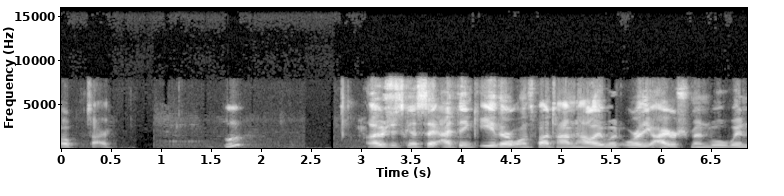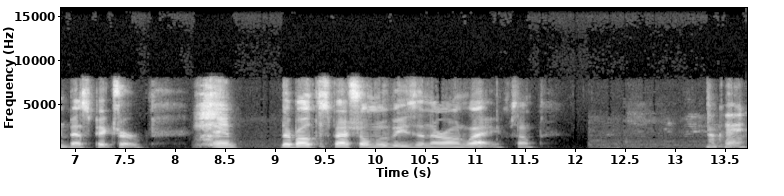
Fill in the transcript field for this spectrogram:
Oh, sorry. Hmm? I was just gonna say, I think either Once Upon a Time in Hollywood or The Irishman will win Best Picture, and they're both special movies in their own way. So okay,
